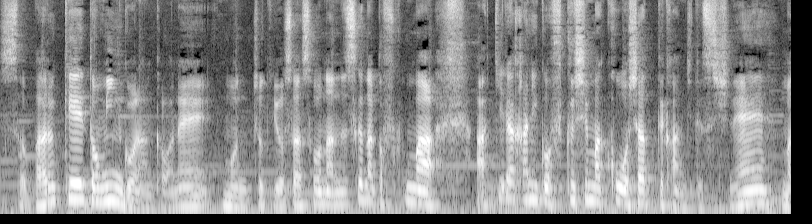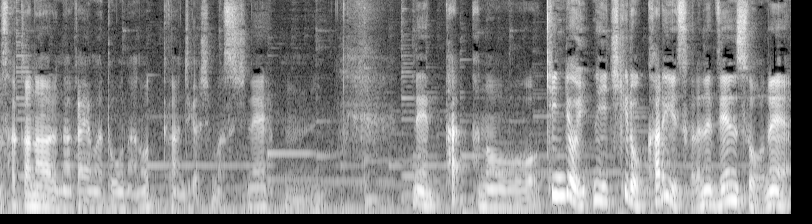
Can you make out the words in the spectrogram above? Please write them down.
そうバルケ・ドミンゴなんかはねもうちょっと良さそうなんですけどなんかまあ明らかにこう福島校舎って感じですしね、まあ、魚ある中山どうなのって感じがしますしね。うん。ね、あの斤量、ね、1キロ軽いですからね。前走ね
